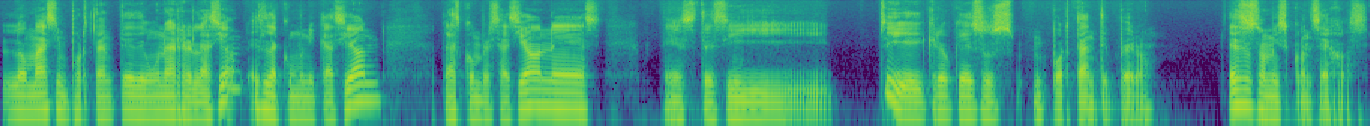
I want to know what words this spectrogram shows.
lo más importante de una relación, es la comunicación, las conversaciones, este, sí, sí, creo que eso es importante, pero esos son mis consejos.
